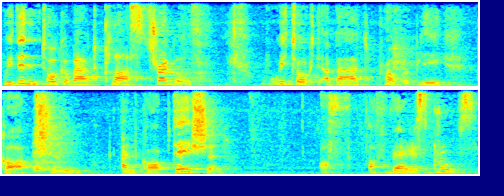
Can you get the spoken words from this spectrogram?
We didn't talk about class struggle we talked about probably co-option and cooptation of, of various groups.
